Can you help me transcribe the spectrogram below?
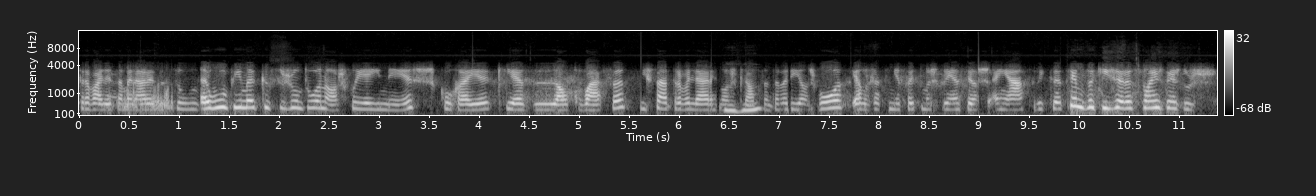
trabalha também na área da saúde. A última que se juntou a nós foi a Inês Correia, que é de Alcobaça e está a trabalhar no Hospital uhum. de Santa Maria, em Lisboa. Ela já tinha feito uma experiência em África. Temos aqui gerações desde os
